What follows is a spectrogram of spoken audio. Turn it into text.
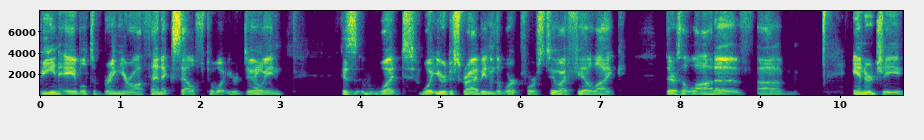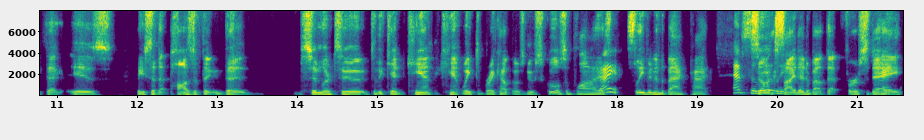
being able to bring your authentic self to what you're doing because what what you're describing in the workforce too i feel like there's a lot of um, energy that is like you said that positive thing that similar to to the kid can't can't wait to break out those new school supplies Right. sleeping in the backpack Absolutely. so excited about that first day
